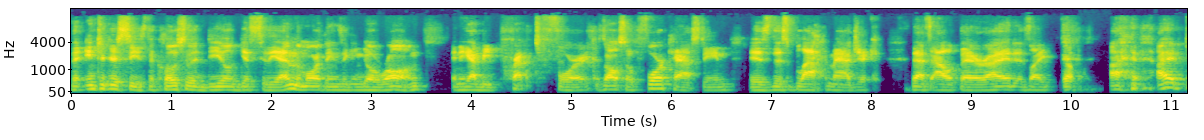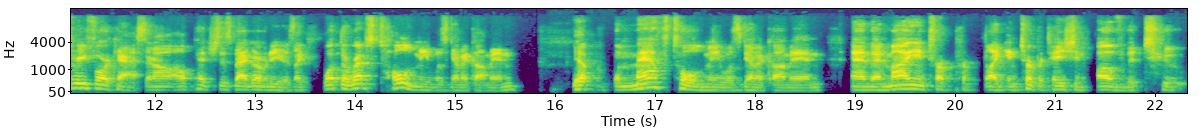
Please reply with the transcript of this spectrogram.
the intricacies, the closer the deal gets to the end, the more things that can go wrong, and you got to be prepped for it. Because also, forecasting is this black magic that's out there, right? It's like yep. I, I had three forecasts, and I'll, I'll pitch this back over to you. It's like what the reps told me was going to come in. Yep. The math told me was going to come in, and then my interpret like interpretation of the two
